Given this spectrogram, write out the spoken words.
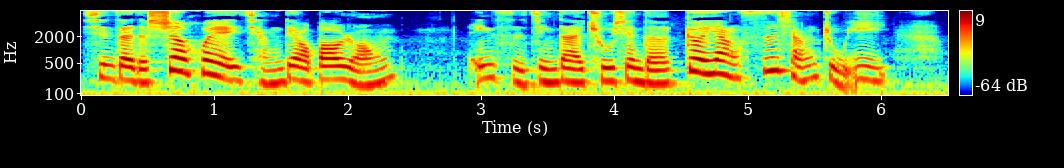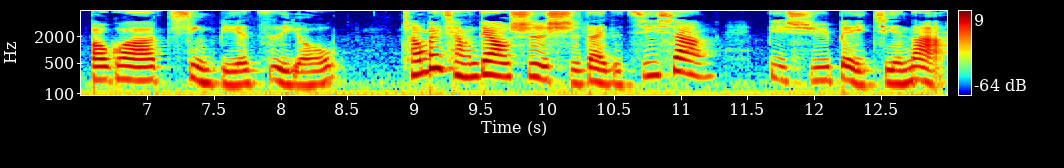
现在的社会强调包容，因此近代出现的各样思想主义，包括性别自由，常被强调是时代的迹象，必须被接纳。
